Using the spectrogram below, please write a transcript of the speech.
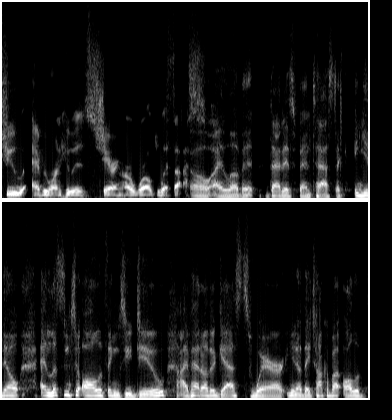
to everyone who is sharing our world with us. Oh, I love it. That is fantastic. You know, and listen to all the things you do. I've had other guests where, you know, they talk about all of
